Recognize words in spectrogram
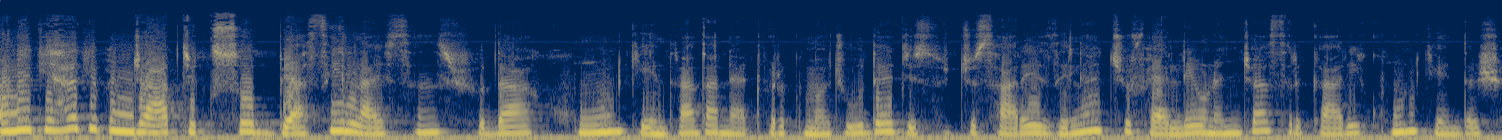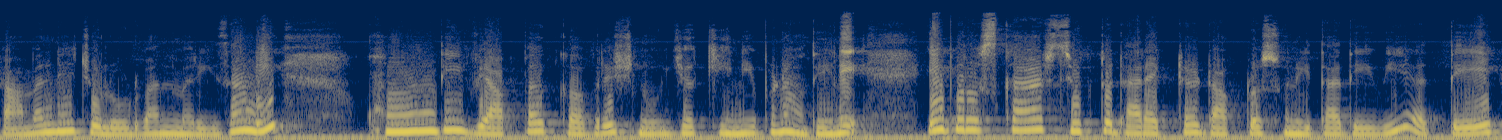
ਉਨੂਾ ਕਿਹਾ ਕਿ ਪੰਜਾਬ 'ਚ 182 ਲਾਇਸੈਂਸ ਸ਼ੁਦਾ ਖੂਨ ਕੇਂਦਰਾਂ ਦਾ ਨੈਟਵਰਕ ਮੌਜੁਦ ਹੈ, ਜਿਸ ਵਿਚ ਸਾਰੇ ਜ਼ਿਲ੍ਹਿਆਂ 'ਚ ਫੈਲੇ 49 ਸਰਕਾਰੀ ਖੁਨ ਕੇਂਦਰ ਸ਼ਾਮਲ ਨੇ, ਜੋ ਲੋੜਵੰਦ ਮਰੀਜ਼ਾਂ ਲਈ ਖੂਨ ਦੀ ਵਿਆਪਕ ਕਵਰੇਜ ਨੂੰ ਯਕੀਨੀ ਬਣਾਉਂਦੇ ਨੇ। ਇਹ ਪੁਰਸਕਾਰ ਸੰਯੁਕਤ ਡਾਇਰੈਕਟਰ ਡਾਕਟਰ ਸੁਨੀਤਾ ਦੇਵੀ ਅਤੇ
